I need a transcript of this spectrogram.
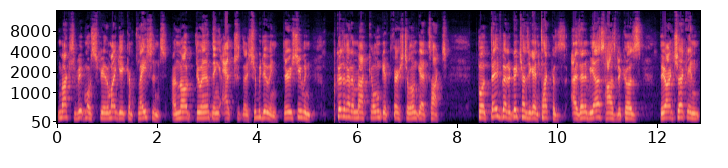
Mac's a bit more secure, they might get complacent and not do anything extra that they should be doing. They're assuming because I've got a Mac, I won't get phished, I won't get attacked. But they've got a good chance of getting attacked as, as anybody else has because they aren't checking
